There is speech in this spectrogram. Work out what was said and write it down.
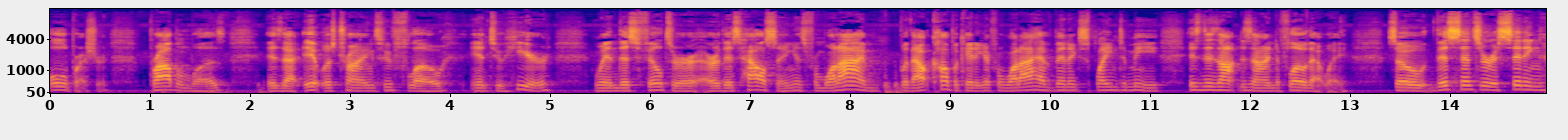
oil pressure. Problem was is that it was trying to flow into here when this filter or this housing is from what I'm without complicating it from what I have been explained to me is not designed to flow that way. So this sensor is sitting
